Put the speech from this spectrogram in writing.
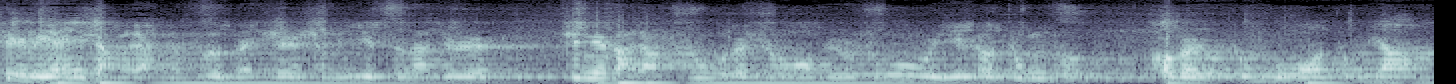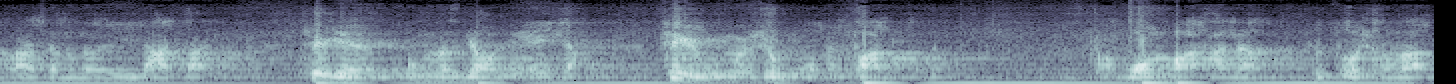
这个“联想”两个字本身什么意思呢？就是今天大家输入的时候，比如输入一个“中”字，后边有中国、中央啊等等，有一大串，这个功能叫联想。这个功能是我们发明的，啊，我们把它呢就做成了，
